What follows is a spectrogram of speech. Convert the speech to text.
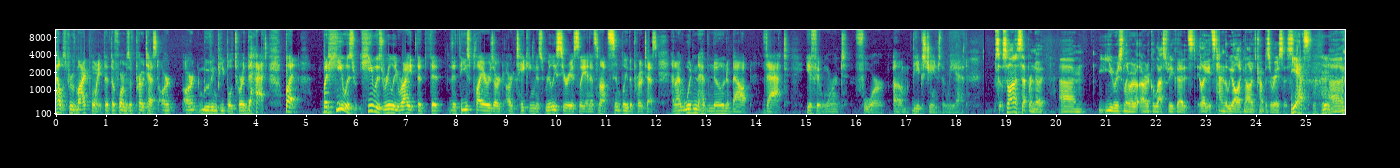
helps prove my point that the forms of protest aren't aren't moving people toward that. But but he was he was really right that that that these players are are taking this really seriously and it's not simply the protest. And I wouldn't have known about that if it weren't for um, the exchange that we had. So, so on a separate note. Um, you recently wrote an article last week that it's like it's time that we all acknowledge Trump is a racist. Yes. uh,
